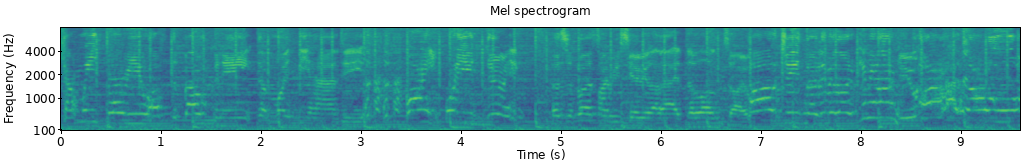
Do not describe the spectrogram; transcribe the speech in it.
can we throw you off the balcony? That might be handy. Why? What are you doing? That's the first time you've seen you like that in a long time. Oh jeez, no, leave me alone. Leave me alone, you. Oh no?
